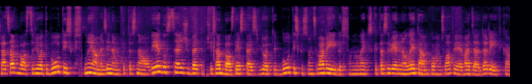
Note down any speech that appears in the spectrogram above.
šāds atbalsts ir ļoti būtisks. Nu jā, mēs zinām, ka tas nav viegls ceļš, bet šīs atbalsta iespējas ir ļoti būtiskas un svarīgas, un man liekas, ka tas ir ir viena no lietām, ko mums Latvijai vajadzētu darīt, kā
